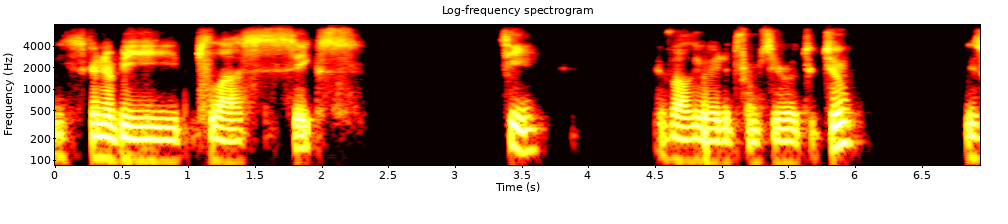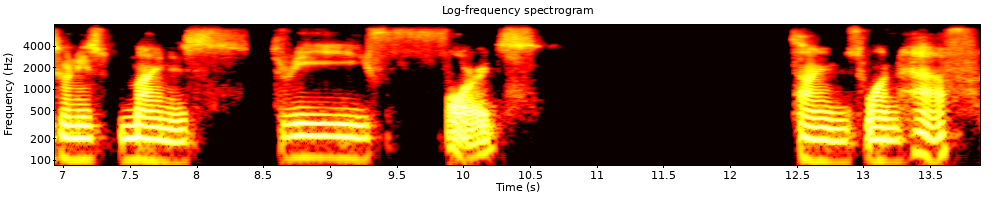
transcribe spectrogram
It's going to be plus 6 t, evaluated from 0 to 2. This one is minus 3 fourths times 1 half,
